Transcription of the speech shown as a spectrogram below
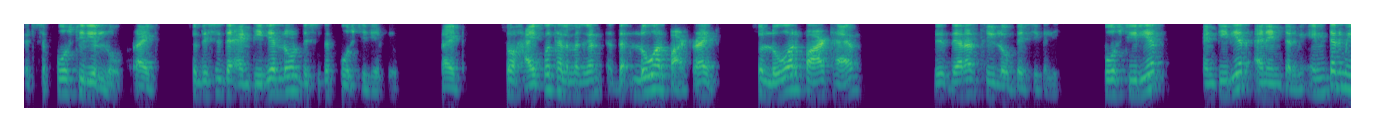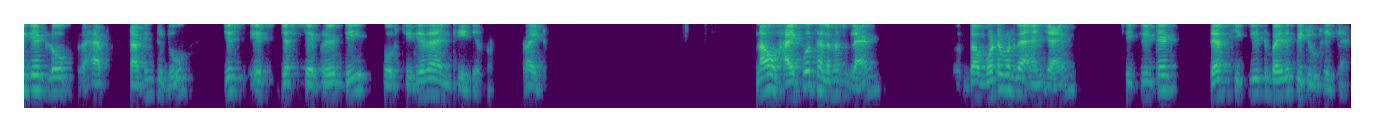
it's a posterior lobe, right? So this is the anterior lobe. This is the posterior lobe, right? So hypothalamus gland, the lower part, right? So lower part have there are three lobes basically posterior, anterior, and intermediate. Intermediate lobe have nothing to do. Just it's just separate the posterior and anterior right? Now hypothalamus gland, the whatever the enzyme secreted, they are secreted by the pituitary gland.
